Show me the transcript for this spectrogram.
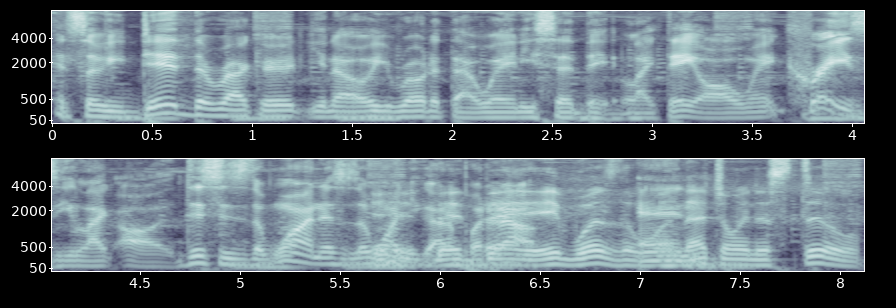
And so he did the record, you know, he wrote it that way, and he said they like they all went crazy, like, oh, this is the one, this is the one, you gotta put it out. It was the one. That joint is still.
